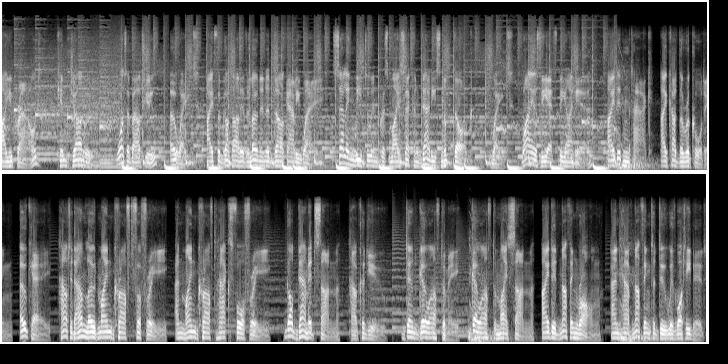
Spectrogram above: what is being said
are you proud? Kim Jong-un. What about you? Oh wait, I forgot I live alone in a dark alleyway, selling weed to impress my second daddy Snoop Dogg. Wait, why is the FBI here? I didn't hack, I cut the recording. Okay, how to download Minecraft for free, and Minecraft hacks for free. God damn it son, how could you? Don't go after me, go after my son, I did nothing wrong, and have nothing to do with what he did.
